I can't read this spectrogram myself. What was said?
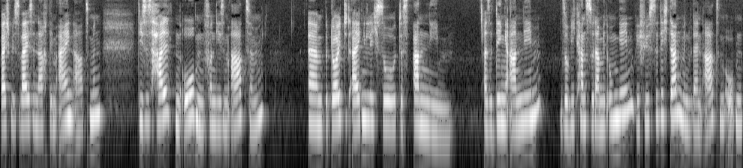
Beispielsweise nach dem Einatmen dieses Halten oben von diesem Atem ähm, bedeutet eigentlich so das Annehmen. Also Dinge annehmen. So, wie kannst du damit umgehen? Wie fühlst du dich dann, wenn du deinen Atem oben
